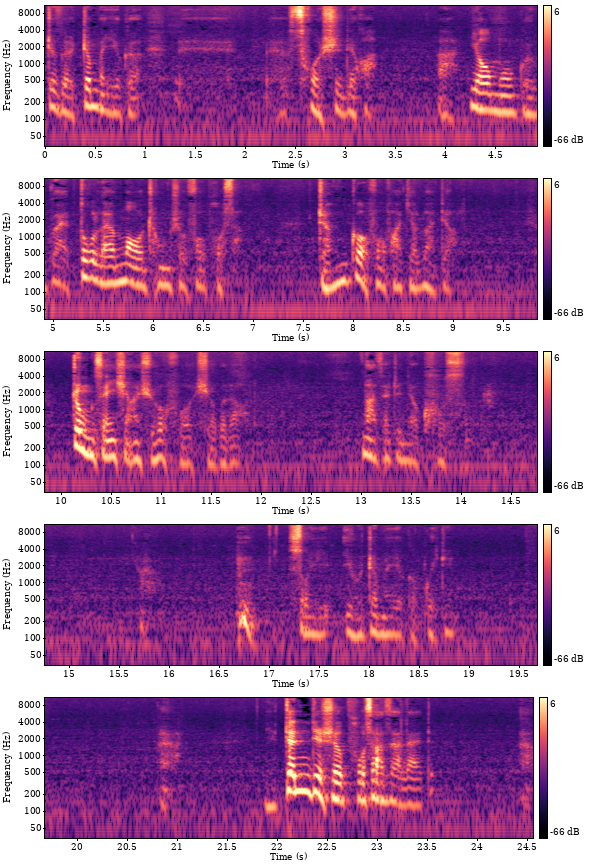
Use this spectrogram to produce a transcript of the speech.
这个这么一个呃呃措施的话，啊，妖魔鬼怪都来冒充是佛菩萨，整个佛法就乱掉了。众生想学佛学不到了，那才真叫苦死。所以有这么一个规定，啊，你真的是菩萨再来的，啊，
